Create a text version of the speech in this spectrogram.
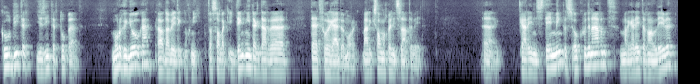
Cool, Dieter, je ziet er top uit. Morgen yoga? Ja, dat weet ik nog niet. Dat zal ik, ik denk niet dat ik daar uh, tijd voor ga hebben morgen, maar ik zal nog wel iets laten weten. Uh, Karin Steenwinkels, ook goedenavond. Margaretha van Leeuwen.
